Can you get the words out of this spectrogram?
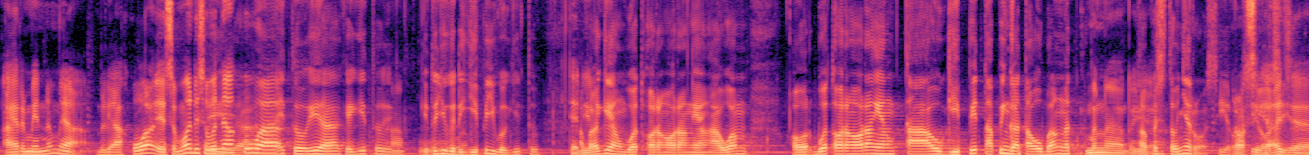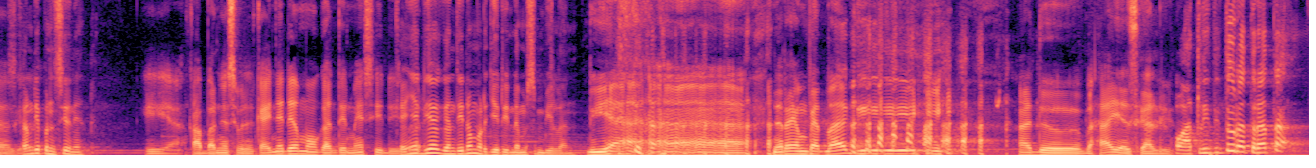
air minum ya beli aqua ya semua disebutnya Iya, aqua nah itu iya kayak gitu. Itu juga di GP juga gitu. Jadi- Apalagi yang buat orang-orang yang awam, or- buat orang-orang yang tahu GP tapi nggak tahu banget. bener ya Apa sih taunya Rossi, Rossi aja, Sekarang dia pensiun ya. Iya kabarnya sebenarnya kayaknya dia mau gantiin Messi di Kayaknya dia ganti nomor jadi 69. Iya, nyerempet lagi. Aduh, bahaya sekali. Oh, atlet itu rata-rata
